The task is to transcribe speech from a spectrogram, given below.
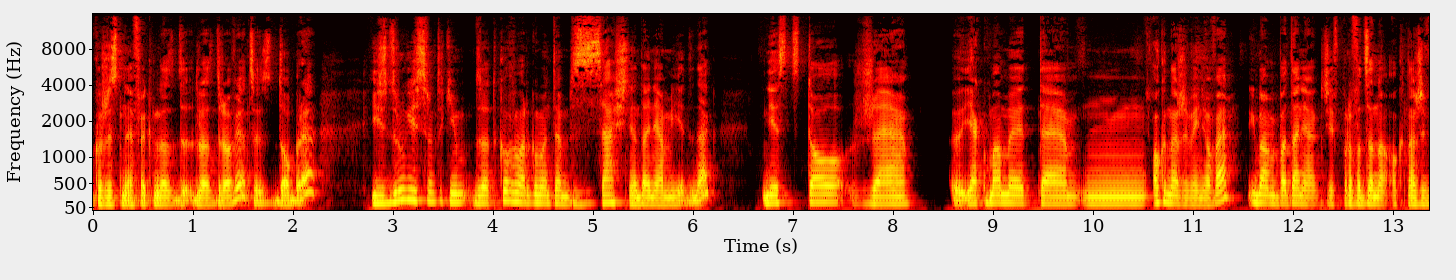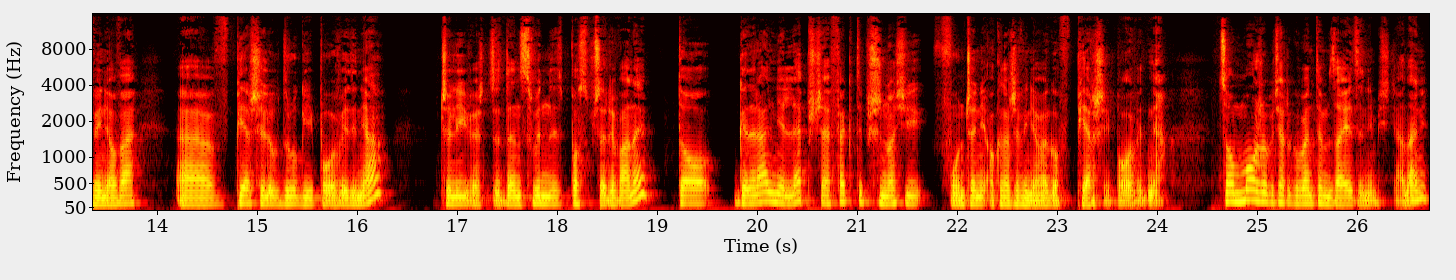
korzystny efekt dla, dla zdrowia, co jest dobre. I z drugiej strony takim dodatkowym argumentem za śniadaniami jednak jest to, że jak mamy te mm, okna żywieniowe i mamy badania, gdzie wprowadzono okna żywieniowe e, w pierwszej lub drugiej połowie dnia, czyli wiesz, ten słynny post przerywany, to generalnie lepsze efekty przynosi włączenie okna żywieniowego w pierwszej połowie dnia, co może być argumentem za jedzeniem śniadań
